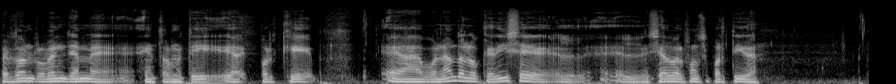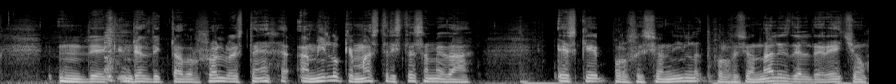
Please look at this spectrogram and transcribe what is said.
perdón Rubén, ya me entrometí, eh, porque eh, abonando lo que dice el, el licenciado Alfonso Partida, del dictador suelo este, a mí lo que más tristeza me da es que profesionales del derecho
